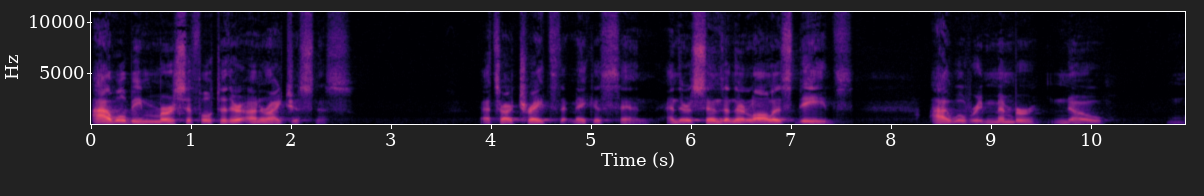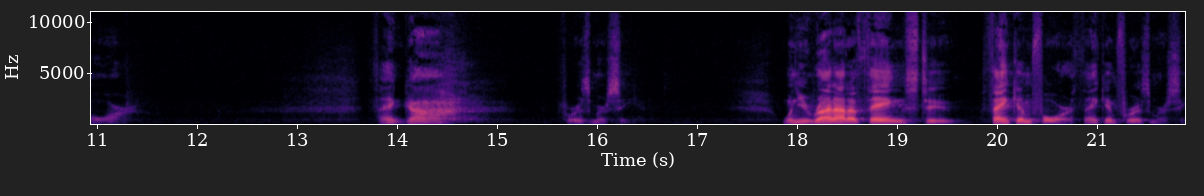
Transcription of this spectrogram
I will be merciful to their unrighteousness. That's our traits that make us sin. And their sins and their lawless deeds, I will remember no more. Thank God for his mercy. When you run out of things to thank him for, thank him for his mercy.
